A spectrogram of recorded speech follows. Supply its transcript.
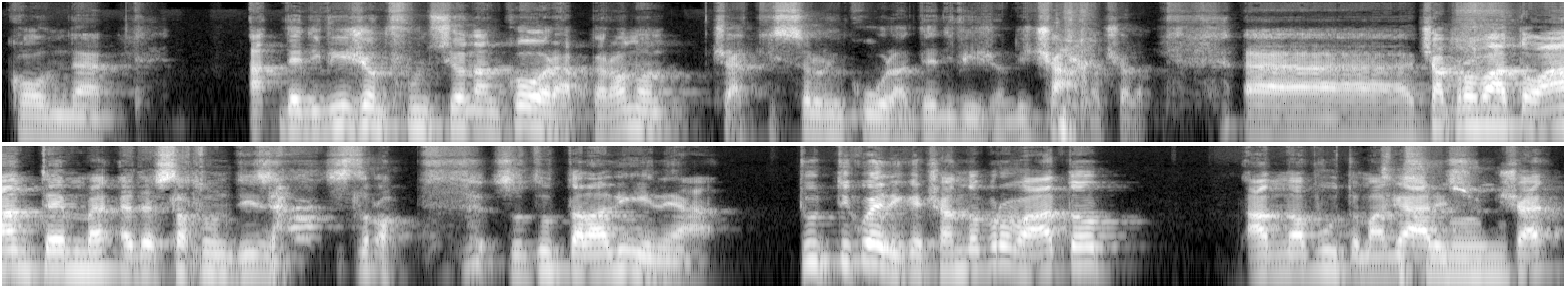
con ah, The Division funziona ancora però non cioè chi se lo incula? The Division diciamocelo. Eh, ci ha provato Anthem ed è stato un disastro su tutta la linea tutti quelli che ci hanno provato hanno avuto magari sono... succe-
